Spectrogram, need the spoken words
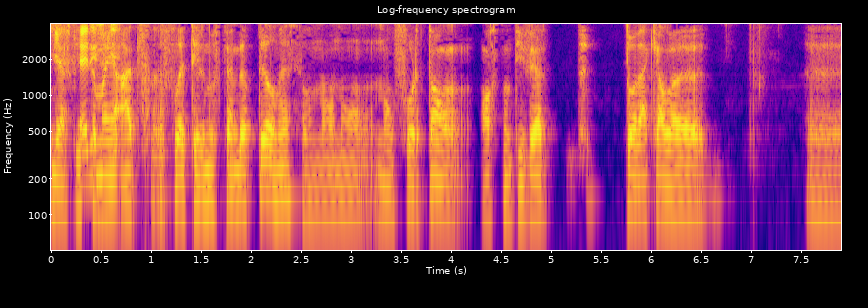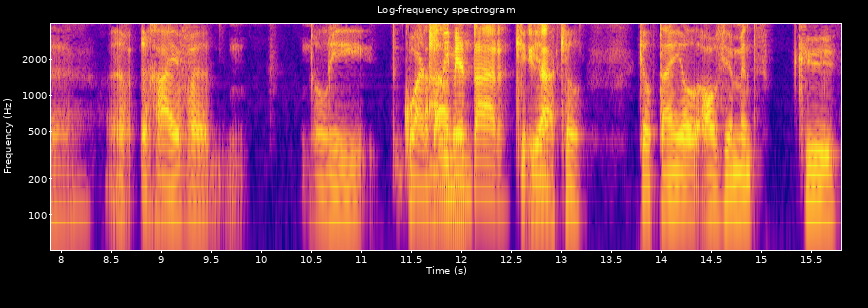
E acho que isso também que- há de se refletir no stand-up dele, né? Se ele não, não, não for tão. ou se não tiver toda aquela eh, raiva ali A guardada alimentar. que, yeah, que, ele, que ele tem, ele, obviamente que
